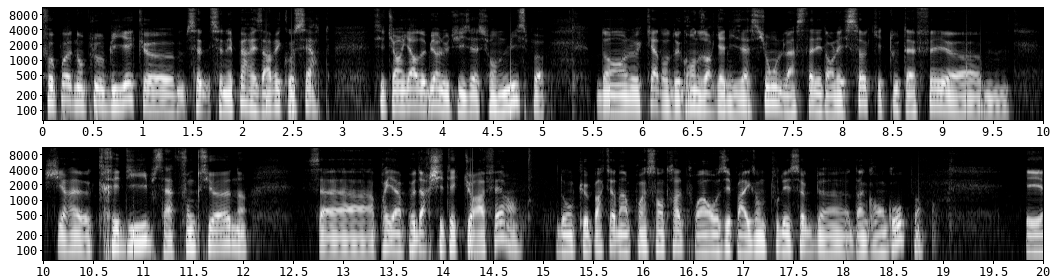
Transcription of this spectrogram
Faut pas non plus oublier que ce, n'est pas réservé qu'au CERT. Si tu regardes bien l'utilisation de MISP, dans le cadre de grandes organisations, l'installer dans les SOC est tout à fait, euh, je dirais, euh, crédible, ça fonctionne. Ça... Après, il y a un peu d'architecture à faire. Donc, euh, partir d'un point central pour arroser, par exemple, tous les SOC d'un grand groupe. Et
